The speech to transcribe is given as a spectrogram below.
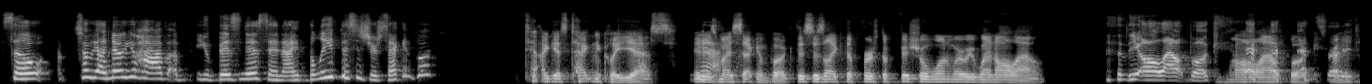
So, so I know you have a your business, and I believe this is your second book. I guess technically, yes, it yeah. is my second book. This is like the first official one where we went all out. the all out book. All out book, right.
